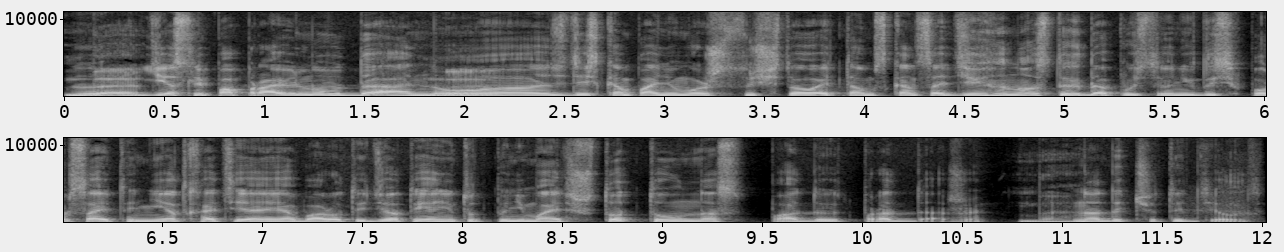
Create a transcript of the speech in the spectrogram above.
Да. Если по правильному, да, но да. здесь компания может существовать там с конца 90-х, них, допустим, у них до сих пор сайта нет, хотя и оборот идет, и они тут понимают, что-то у нас падают продажи. Да. Надо что-то делать.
